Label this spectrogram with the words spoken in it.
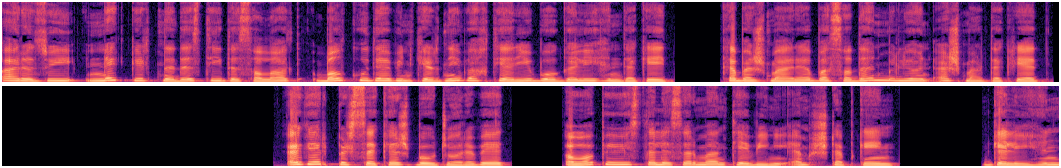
ئارەزووی نەک گرتنە دەستی دەسەڵات بەڵکو دابینکردنی بەختیاری بۆ گەلی هند دەکەیت کە بە ژمارە بە سەدان ملیۆن ئەژمار دەکرێت. ئەگەر پرسەکەش بەو جۆرە بێت ئەوە پێویستە لەسەرمان تێبینی ئەم شتە بکەین گەلی هند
